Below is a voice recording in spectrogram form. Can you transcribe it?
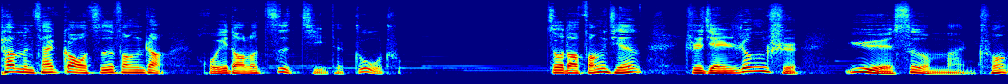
他们才告辞方丈，回到了自己的住处。走到房前，只见仍是月色满窗。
